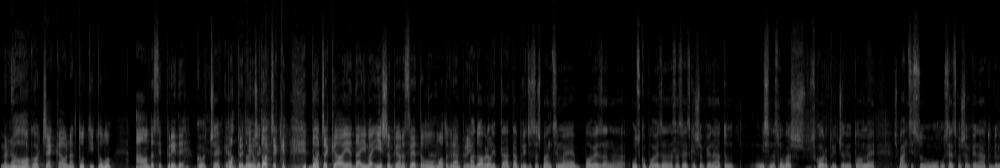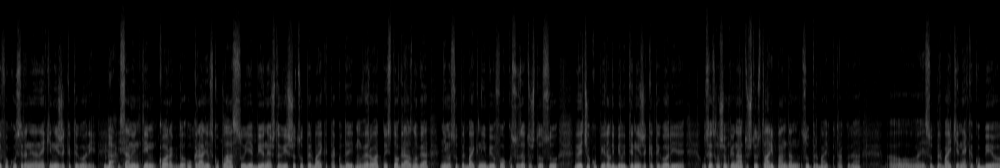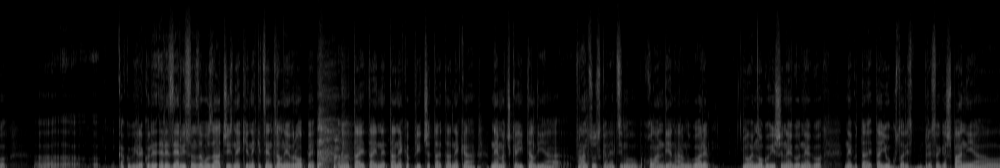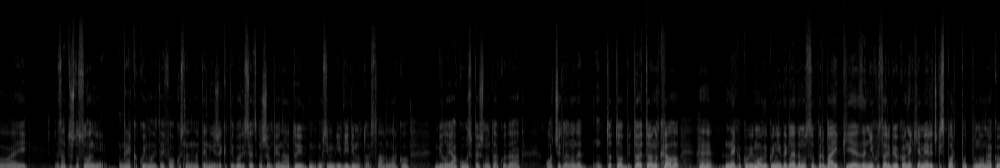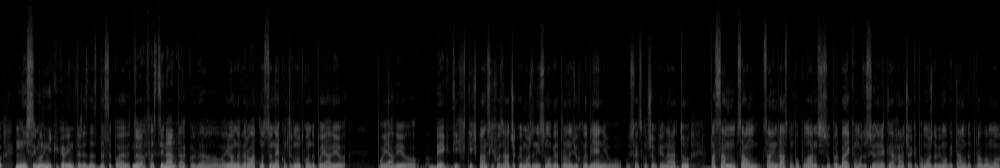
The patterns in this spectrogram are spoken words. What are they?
mnogo čekao na tu titulu a onda se pride ko čeka potrebno dočeka. dočeka dočekao je da ima i šampiona sveta u da. Moto Grand Prix pa dobro ali ta, ta priča sa Špancima je povezana usko povezana sa svetskim šampionatom mislim da smo baš skoro pričali o tome Španci su u svetskom šampionatu bili fokusirani na neke niže kategorije. Da. I samim tim korak do, u kraljevsku klasu je bio nešto više od Superbajka, tako da verovatno iz tog razloga njima Superbike nije bio u fokusu zato što su već okupirali bili te niže kategorije u svetskom šampionatu, što je u stvari pandan Superbajku, tako da ovaj, Superbike je nekako bio uh, kako bih rekao, rezervisan za vozače iz neke, neke centralne Evrope, uh, taj, taj, ne, ta neka priča, ta, ta neka Nemačka, Italija, Francuska, recimo, Holandija, naravno, gore, ovo je mnogo više nego, nego, nego taj, taj jug, u stvari pre svega Španija, ovaj, zato što su oni nekako imali taj fokus na, na te niže kategorije svetskom šampionatu i mislim i vidimo to je stvarno onako bilo jako uspešno tako da očigledno da je to, to, to je to ono kao nekako bi mogli kod njih da gledamo Superbike je za njih u stvari bio kao neki američki sport, potpuno onako nisu imali nikakav interes da, da se pojave tu. Da, fascinant. Tako da, ovaj, onda verovatno se u nekom trenutku onda pojavio pojavio beg tih, tih španskih vozača koji možda nisu mogli da pronađu uhlebljenje u, u svetskom šampionatu, pa sam, samom, samim rastom popularnosti Superbajka možda su i oni rekli, aha, čekaj, pa možda bi mogli tamo da probamo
